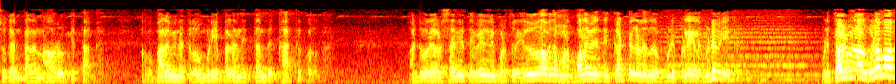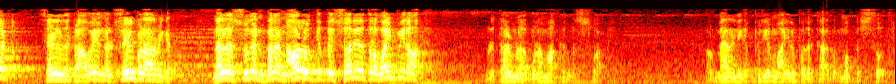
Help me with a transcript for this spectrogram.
சுகன் பலன் ஆரோக்கியத்தாங்க. அவங்க பலவீனத்தில் உம்முடைய பலனை தந்து காத்துக்கொள்ளுங்க. அன்று ஒரே ஒரு சரீரத்தை வேதனைப்படுத்துகிற எல்லா விதமான பலவீனத்தின் கட்டுகள் உங்களுடைய பிள்ளைகளை விடுவீங்க உங்களுடைய தழுவினால் குணமாகட்டும். செயலுக்கு அவயங்கள் செயல்பட ஆரம்பிக்கட்டும். நல்ல சுகன் பலன் ஆரோக்கியத்தை சரீரத்தில் வைப்பீராக. உங்களுடைய தழுவினால் குணமாக்குங்க சுவாமி. அவர் மேலே நீங்கள் பிரியமா இருப்பதற்காக உமக்கு ஸ்தோத்திரம்.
